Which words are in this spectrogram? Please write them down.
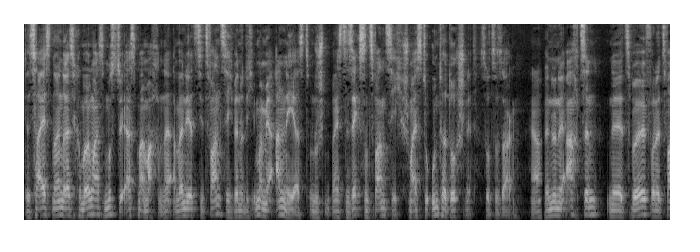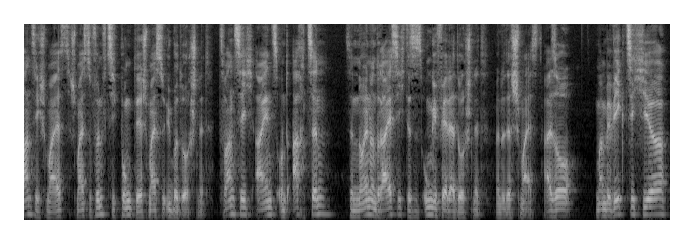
Das heißt, 39, irgendwas musst du erstmal machen. Ne? Aber wenn du jetzt die 20, wenn du dich immer mehr annäherst und du schmeißt eine 26, schmeißt du unter Durchschnitt sozusagen. Ja? Wenn du eine 18, eine 12 und eine 20 schmeißt, schmeißt du 50 Punkte, schmeißt du über Durchschnitt. 20, 1 und 18 sind 39, das ist ungefähr der Durchschnitt, wenn du das schmeißt. Also man bewegt sich hier,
